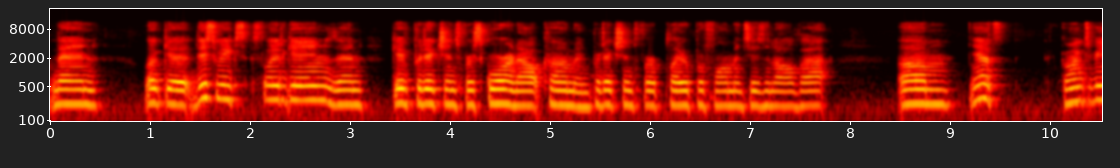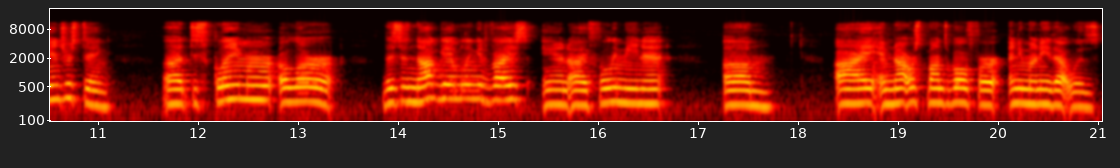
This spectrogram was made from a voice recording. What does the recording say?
then look at this week's slate of games and give predictions for score and outcome and predictions for player performances and all that. Um, yeah, it's going to be interesting. Uh, disclaimer alert. This is not gambling advice, and I fully mean it. Um, I am not responsible for any money that was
